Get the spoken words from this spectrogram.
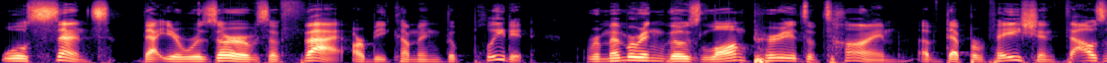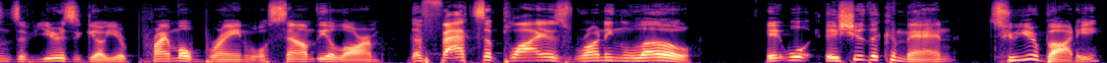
will sense that your reserves of fat are becoming depleted. Remembering those long periods of time of deprivation thousands of years ago, your primal brain will sound the alarm the fat supply is running low. It will issue the command to your body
